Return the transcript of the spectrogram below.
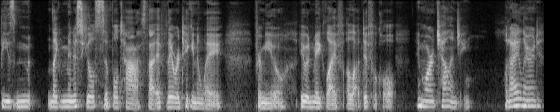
these m- like minuscule, simple tasks that if they were taken away from you, it would make life a lot difficult and more challenging. What I learned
